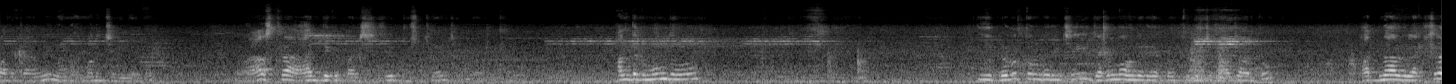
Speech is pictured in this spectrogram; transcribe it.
పథకాన్ని నేను అమలు చేయలేదు. రాష్ట్ర ఆర్థిక పరిస్థితి దృష్ట్యా చెప్పారు అంతకుముందు ఈ ప్రభుత్వం గురించి జగన్మోహన్ రెడ్డి గారి ప్రభుత్వం గురించి మాట్లాడుతూ పద్నాలుగు లక్షల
